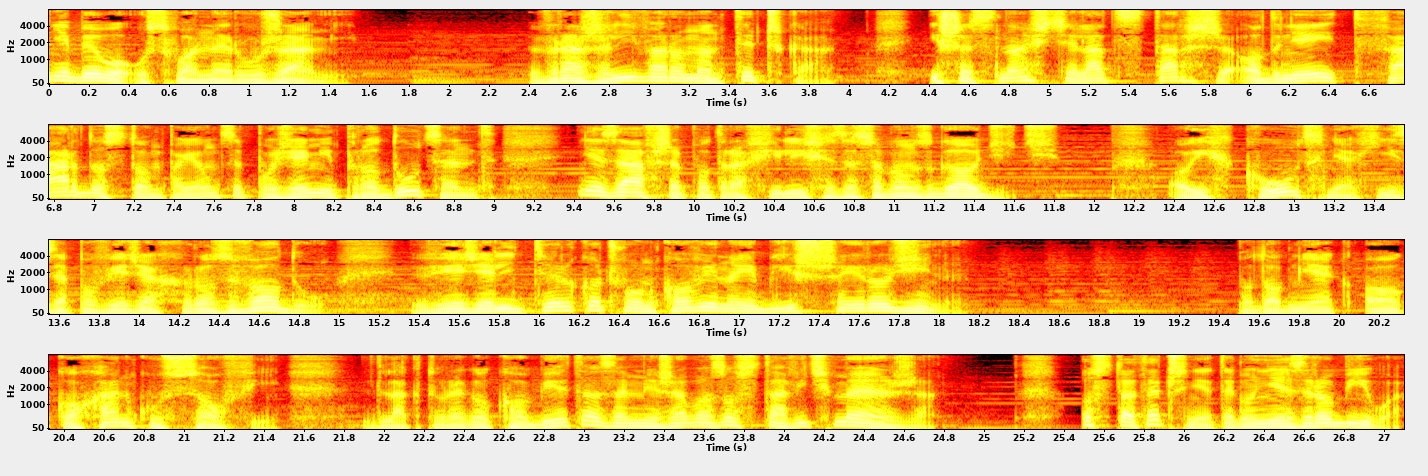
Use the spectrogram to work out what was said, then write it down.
nie było usłane różami. Wrażliwa romantyczka i 16 lat starszy od niej, twardo stąpający po ziemi producent, nie zawsze potrafili się ze sobą zgodzić. O ich kłótniach i zapowiedziach rozwodu wiedzieli tylko członkowie najbliższej rodziny. Podobnie jak o kochanku Sofii, dla którego kobieta zamierzała zostawić męża – Ostatecznie tego nie zrobiła.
